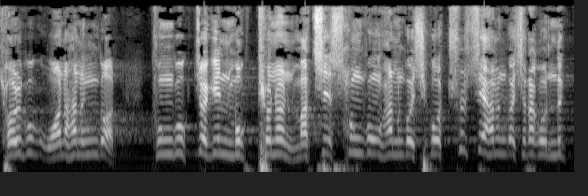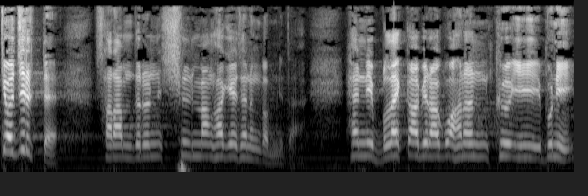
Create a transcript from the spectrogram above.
결국 원하는 것, 궁극적인 목표는 마치 성공하는 것이고 출세하는 것이라고 느껴질 때 사람들은 실망하게 되는 겁니다. 헨리 블랙갑이라고 하는 그 이분이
